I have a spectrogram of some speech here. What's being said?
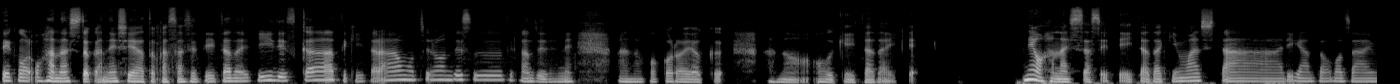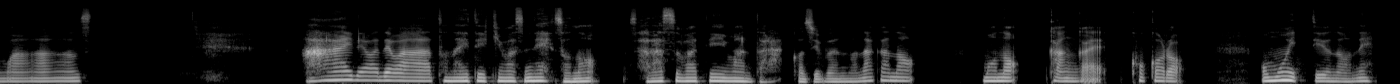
で、このお話とかね、シェアとかさせていただいていいですかって聞いたら、もちろんですって感じでね、あの、心よく、あの、お受けいただいて、ね、お話しさせていただきました。ありがとうございます。はい。ではでは、唱えていきますね。その、サラスバティマンタラ、ご自分の中のもの、考え、心、思いっていうのをね、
